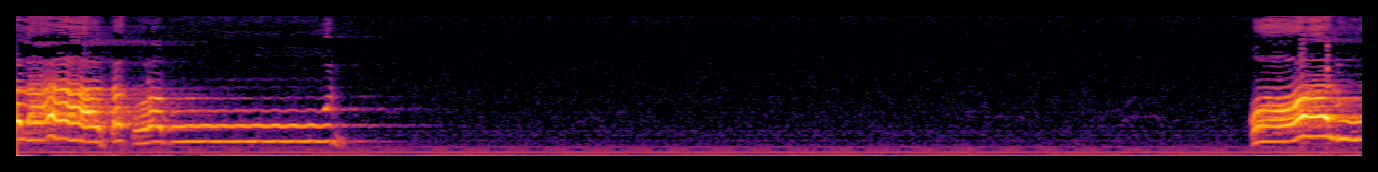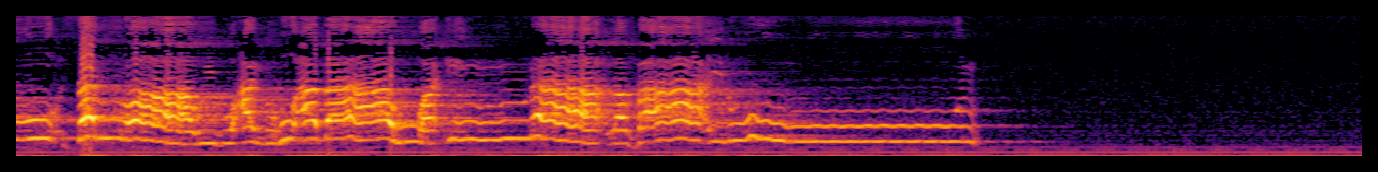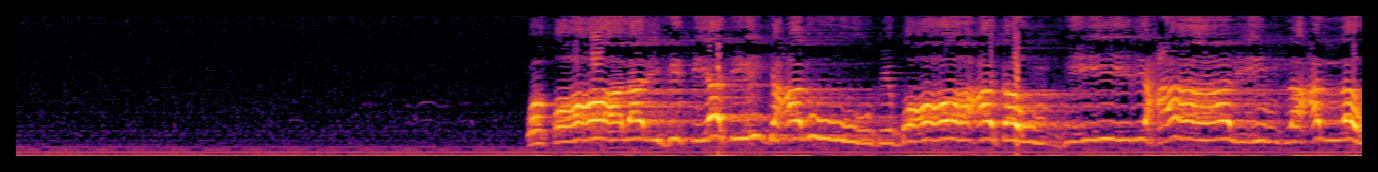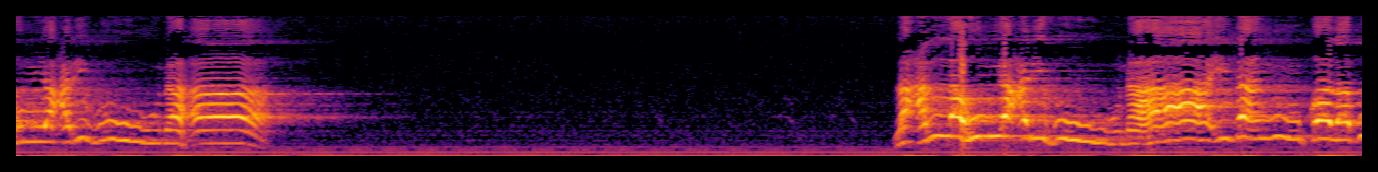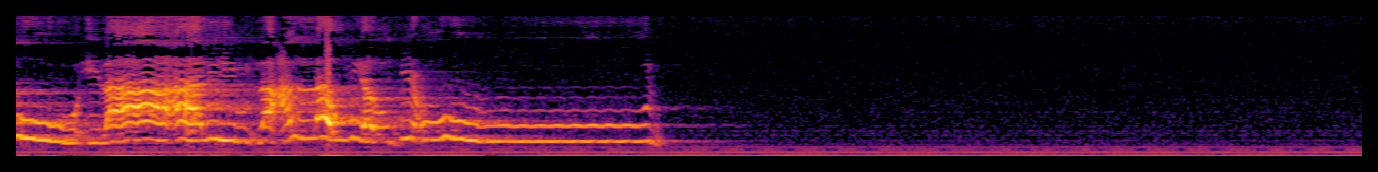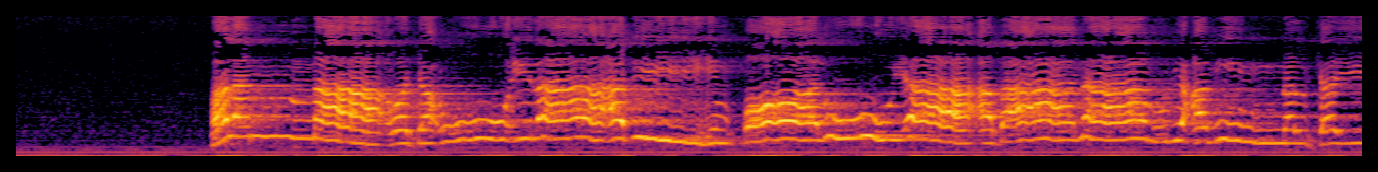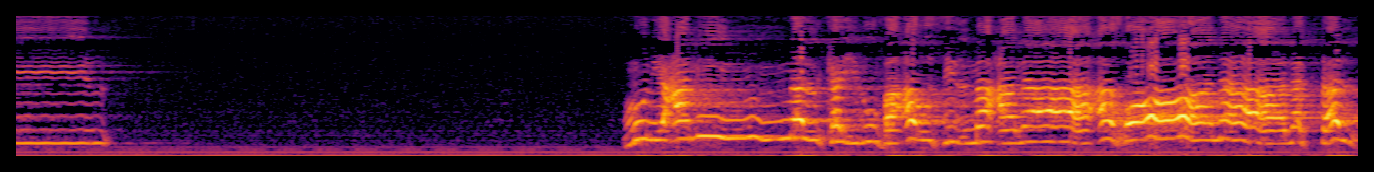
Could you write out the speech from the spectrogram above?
فلا تقربون وقال لفتيته اجعلوا بضاعتهم في رحالهم لعلهم يعرفونها. لعلهم يعرفونها إذا انقلبوا إلى أهلهم لعلهم يرجعون. رجعوا إلى أبيهم قالوا يا أبانا منع منا الكيل منع منا الكيل فأرسل معنا أخانا نكتل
